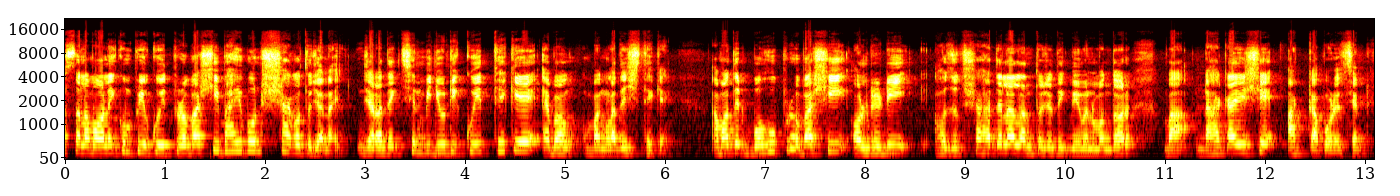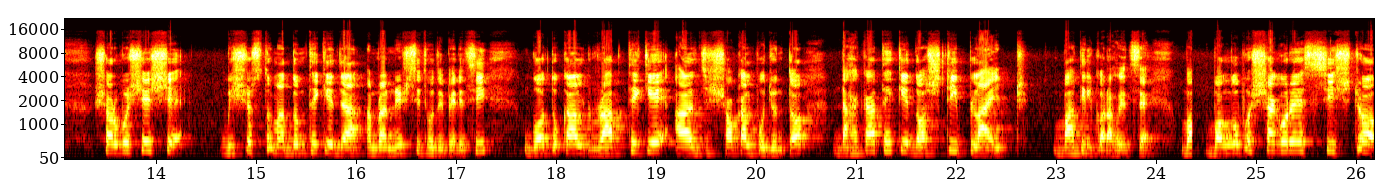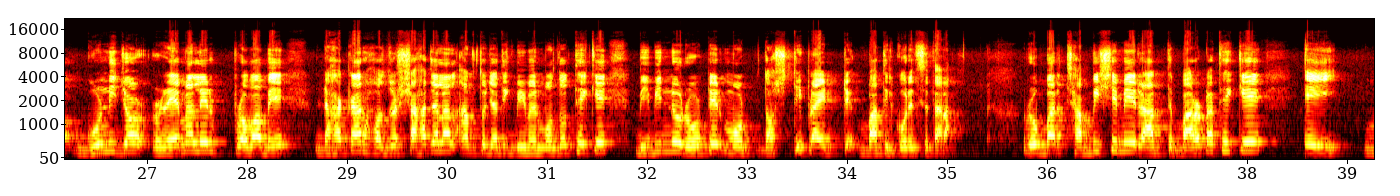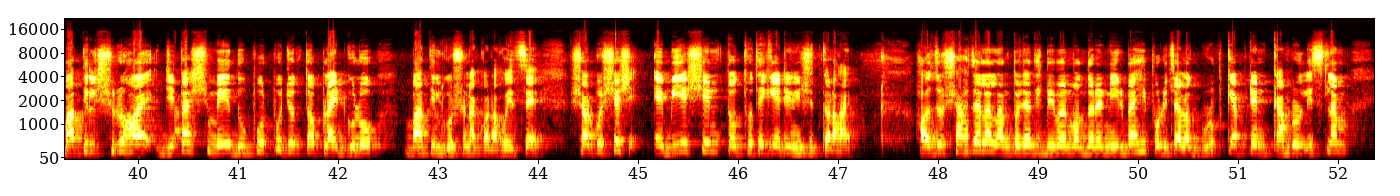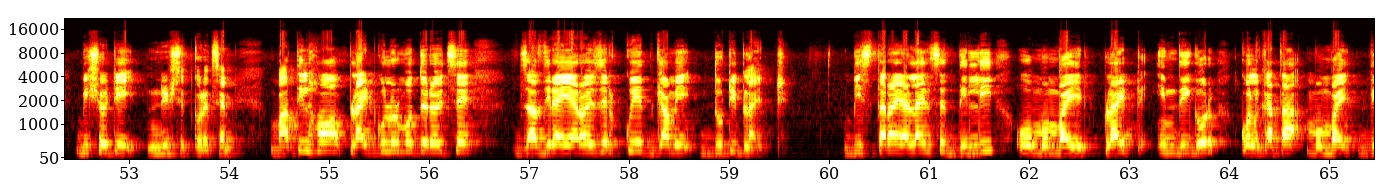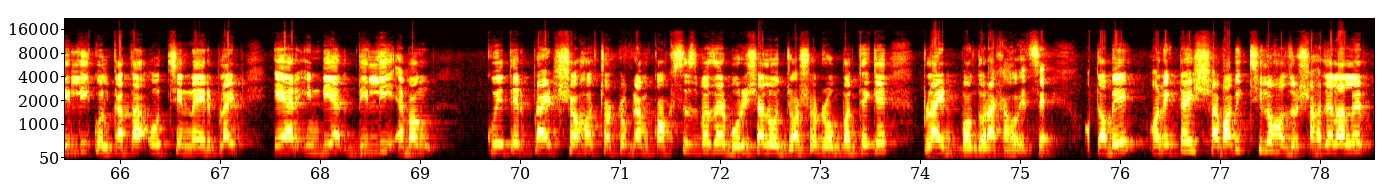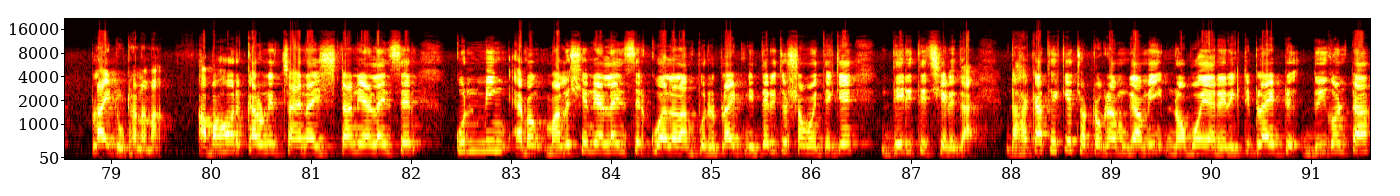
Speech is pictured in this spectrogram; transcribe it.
আসসালামু আলাইকুম প্রিয় কুয়েত প্রবাসী ভাই বোন স্বাগত জানাই। যারা দেখছেন ভিডিওটি কুয়েত থেকে এবং বাংলাদেশ থেকে, আমাদের বহু প্রবাসী অলরেডি হজরত শাহজালাল আন্তর্জাতিক বিমানবন্দর বা ঢাকায় এসে আটকা পড়েছেন। সর্বশেষ বিশ্বস্ত মাধ্যম থেকে যা আমরা নিশ্চিত হতে পেরেছি, গতকাল রাত থেকে আজ সকাল পর্যন্ত ঢাকা থেকে দশটি ফ্লাইট বাতিল করা হয়েছে। বঙ্গোপসাগরে সৃষ্ট ঘূর্ণিঝড় রেমালের প্রভাবে ঢাকার হজরত শাহজালাল আন্তর্জাতিক বিমানবন্দর থেকে বিভিন্ন রুটের মোট দশটি ফ্লাইট বাতিল করেছে তারা। রোববার ছাব্বিশে মে রাত বারোটা থেকে এই বাতিল শুরু হয়। যেতাশ মে দুপুর পর্যন্ত ফ্লাইটগুলো বাতিল ঘোষণা করা হয়েছে। সর্বশেষ এভিয়েশন তথ্য থেকে এটি নিশ্চিত করা হয়। হজরত শাহজালাল আন্তর্জাতিক বিমানবন্দরের নির্বাহী পরিচালক গ্রুপ ক্যাপ্টেন কামরুল ইসলাম বিষয়টি নিশ্চিত করেছেন। বাতিল হওয়া ফ্লাইটগুলোর মধ্যে রয়েছে জাজিরা এয়ারওয়েজের কুয়েতগামী দুটি ফ্লাইট। বিস্তারা এয়ারলাইন্সের দিল্লি ও মুম্বাইয়ের ফ্লাইট ইন্দিগোর কলকাতা, মুম্বাই, দিল্লি, কলকাতা ও চেন্নাইয়ের ফ্লাইট এয়ার ইন্ডিয়ার দিল্লি এবং কুয়েতের ফ্লাইট সহ চট্টগ্রাম কক্সবাজার বরিশাল ও যশোর রোববার থেকে ফ্লাইট বন্ধ রাখা হয়েছে। তবে অনেকটাই স্বাভাবিক ছিল হজরত শাহজালালের ফ্লাইট ওঠানামা আবহাওয়ার কারণে চায়না ইস্টার্ন এয়ারলাইন্সের কুনমিং এবং মালয়েশিয়ান এয়ারলাইন্সের কুয়ালালামপুরের ফ্লাইট নির্ধারিত সময় থেকে দেরিতে ছেড়ে যায় ঢাকা থেকে চট্টগ্রামগামী নব এয়ারের একটি ফ্লাইট দুই ঘণ্টা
